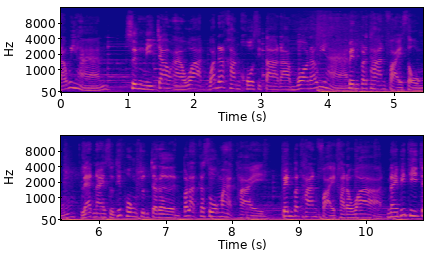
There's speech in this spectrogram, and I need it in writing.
รวิหาร ซึ่งมีเจ้าอาวาสวัดระฆังโคสิตารามวรวิหาร เป็นประธานฝ่ายสงฆ์และนายสุทธิพงษ์จุนเจริญปลัดกระทรวงมหาดไทย เป็นประธานฝ่ายคารวาสในพิธีเจ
